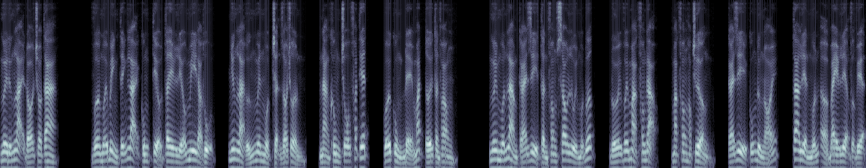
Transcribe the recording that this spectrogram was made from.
ngươi đứng lại đó cho ta. Vừa mới bình tĩnh lại cung tiểu tây liễu mi đạo thụ, nhưng là ứng nguyên một trận gió chuẩn nàng không chỗ phát tiết, cuối cùng để mắt tới tần phong ngươi muốn làm cái gì tần phong sau lùi một bước, đối với mạc phong đạo, mạc phong học trường cái gì cũng đừng nói, ta liền muốn ở bay liệm phượng viện.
